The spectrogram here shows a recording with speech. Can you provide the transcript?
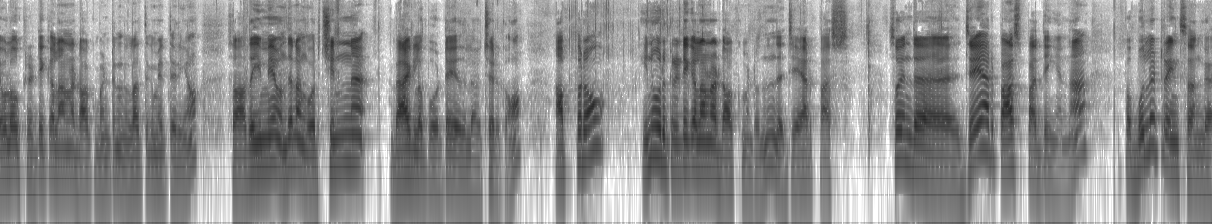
எவ்வளோ கிரிட்டிக்கலான டாக்குமெண்ட்டுன்னு எல்லாத்துக்குமே தெரியும். ஸோ அதையுமே வந்து நாங்கள் ஒரு சின்ன பேக்கில் போட்டு இதில் வச்சுருக்கோம். அப்புறம் இன்னொரு கிரிட்டிக்கலான டாக்குமெண்ட் வந்து இந்த ஜேஆர் பாஸ் ஸோ இந்த ஜேஆர் பாஸ் பார்த்தீங்கன்னா இப்போ புல்லட் ட்ரெயின்ஸ் அங்கே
